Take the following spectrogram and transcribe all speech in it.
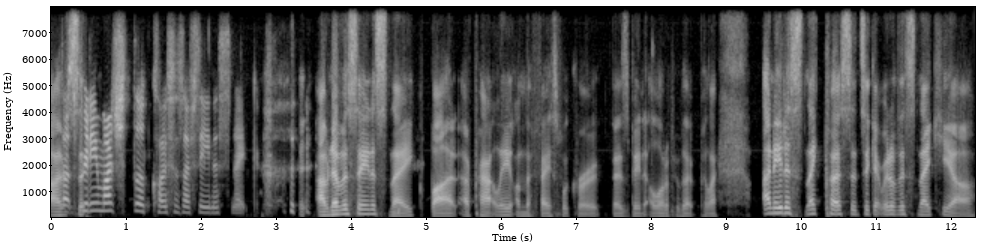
I've That's se- pretty much the closest I've seen a snake. I've never seen a snake, but apparently on the Facebook group, there's been a lot of people that be like, "I need a snake person to get rid of this snake here,"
